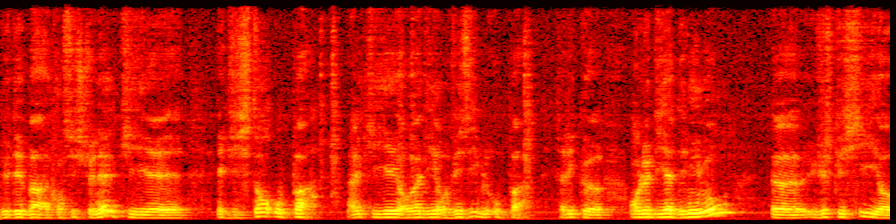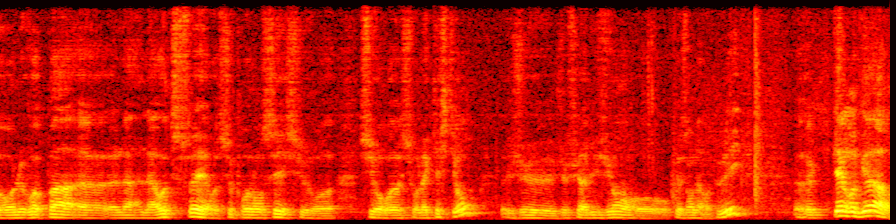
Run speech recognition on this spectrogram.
du débat constitutionnel qui est existant ou pas, hein, qui est, on va dire, visible ou pas. C'est-à-dire qu'on le dit à demi-mot, euh, jusqu'ici, on ne voit pas euh, la, haute sphère se prononcer sur, sur, sur la question. Je, fais allusion au président de la République. quel regard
